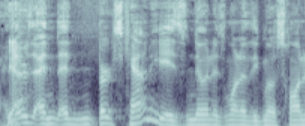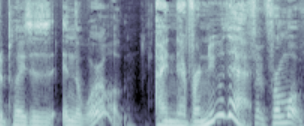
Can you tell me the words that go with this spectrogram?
yeah. There's, and and Berks County is known as one of the most haunted places in the world. I never knew that. From what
